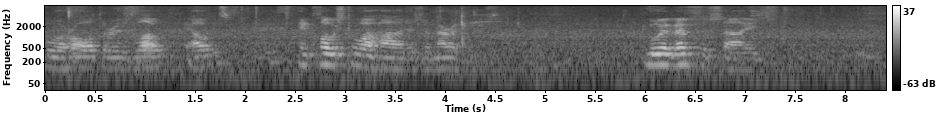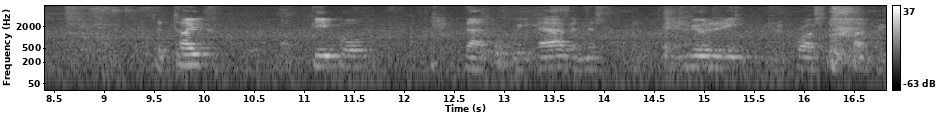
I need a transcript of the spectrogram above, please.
to our altar as lo- elks and close to our heart as Americans you have emphasized the type of people that we have in this community and across this country.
